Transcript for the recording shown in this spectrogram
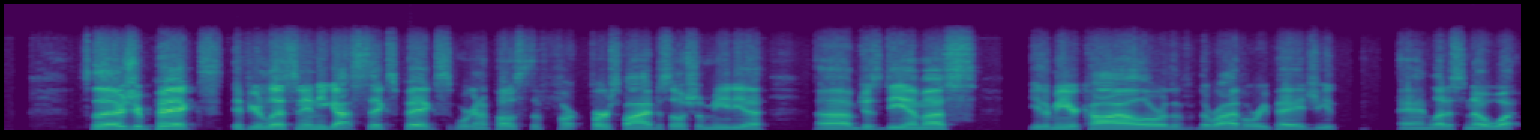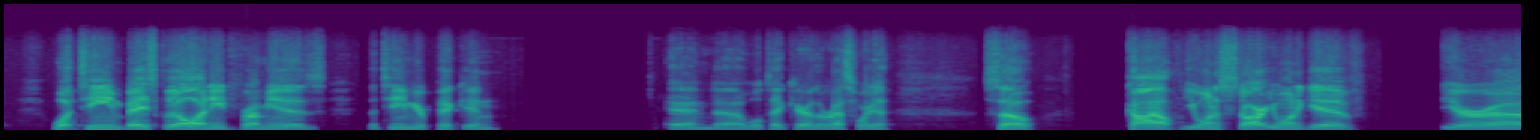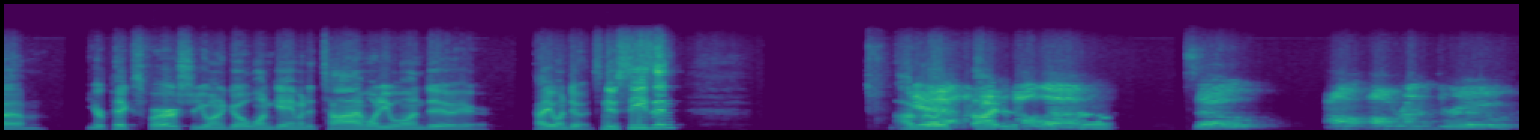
So there's your picks. If you're listening, you got six picks. We're gonna post the fir- first five to social media. Um, just DM us, either me or Kyle or the the rivalry page, and let us know what what team. Basically, all I need from you is the team you're picking, and uh, we'll take care of the rest for you. So, Kyle, you want to start? You want to give your um, your picks first, or you want to go one game at a time? What do you want to do here? How you want to do it? It's new season. I'm yeah, really excited. I mean, I'll, um, so I'll I'll run through.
